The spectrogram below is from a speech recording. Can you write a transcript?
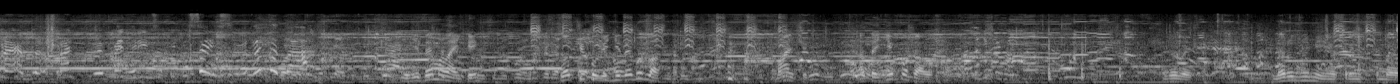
брать 5 гривен Відійди маленький. Хлопчику, відійди, будь ласка. Мальчик, отойди, пожалуйста. Дивись. Не розумію українську мову.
